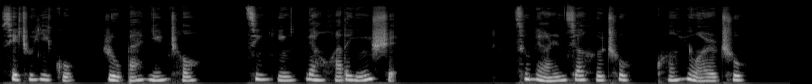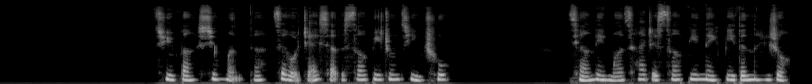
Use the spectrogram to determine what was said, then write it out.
泄出一股乳白粘稠、晶莹亮滑的饮水，从两人交合处狂涌而出，巨棒凶猛的在我窄小的骚逼中进出，强烈摩擦着骚逼内壁的嫩肉，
